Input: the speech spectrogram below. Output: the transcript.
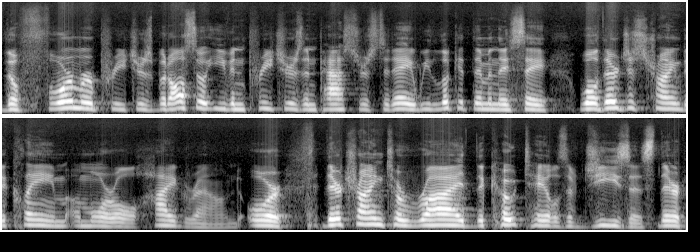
the former preachers, but also even preachers and pastors today. We look at them and they say, well, they're just trying to claim a moral high ground, or they're trying to ride the coattails of Jesus. They're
